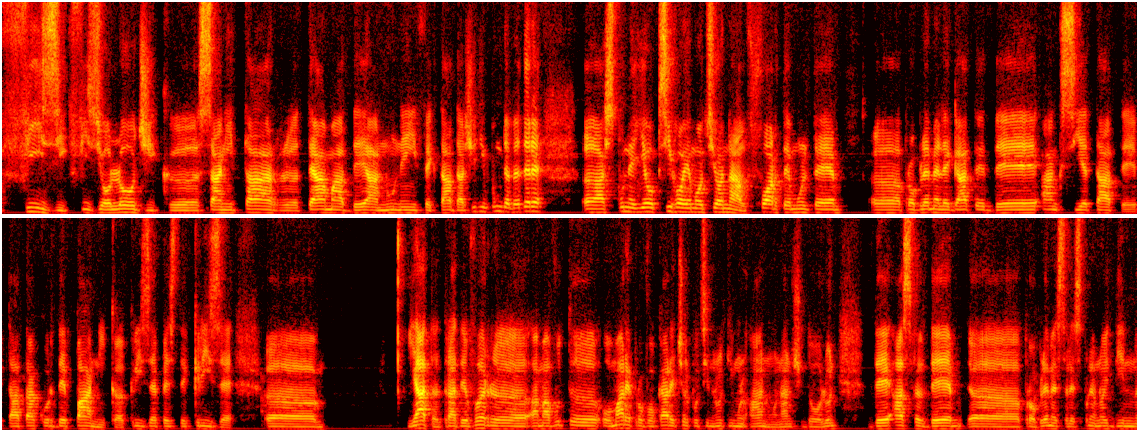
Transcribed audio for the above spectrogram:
fizic, fiziologic, uh, sanitar, uh, teama de a nu ne infecta, dar și din punct de vedere, aș spune eu, psihoemoțional. Foarte multe probleme legate de anxietate, atacuri de panică, crize peste crize, Iată, într-adevăr, uh, am avut uh, o mare provocare, cel puțin în ultimul an, un an și două luni, de astfel de uh, probleme, să le spunem noi, din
